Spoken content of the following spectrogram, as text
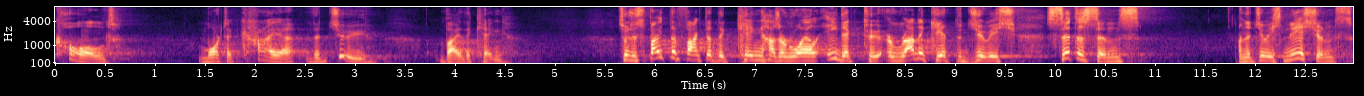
called Mordecai the Jew by the king. So, despite the fact that the king has a royal edict to eradicate the Jewish citizens and the Jewish nations,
